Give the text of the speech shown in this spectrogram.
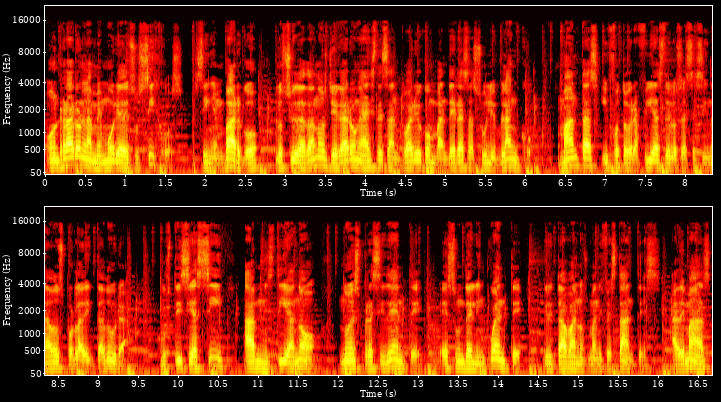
honraron la memoria de sus hijos. Sin embargo, los ciudadanos llegaron a este santuario con banderas azul y blanco, mantas y fotografías de los asesinados por la dictadura. Justicia sí, amnistía no no es presidente, es un delincuente, gritaban los manifestantes. Además,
